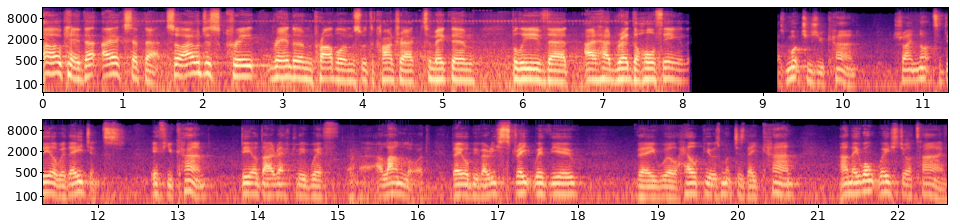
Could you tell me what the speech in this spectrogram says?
oh, "Okay, that I accept that." So I would just create random problems with the contract to make them believe that I had read the whole thing. As much as you can, try not to deal with agents. If you can, deal directly with uh, a landlord. They will be very straight with you, they will help you as much as they can, and they won't waste your time.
